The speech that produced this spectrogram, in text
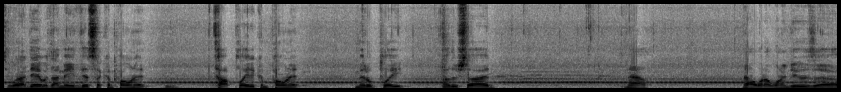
So what I did was I made this a component, top plate a component, middle plate, other side. Now, now what I want to do is uh,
